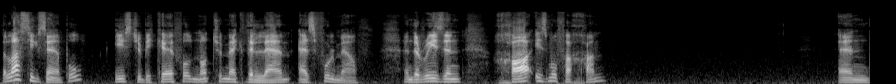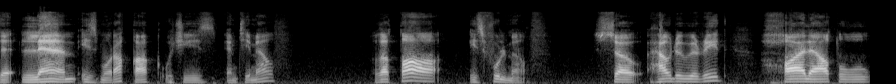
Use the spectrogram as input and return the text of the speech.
the last example is to be careful not to make the lam as full mouth and the reason kha is mufakham and lam is muraqqaq which is empty mouth the ta is full mouth so how do we read خلطوا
